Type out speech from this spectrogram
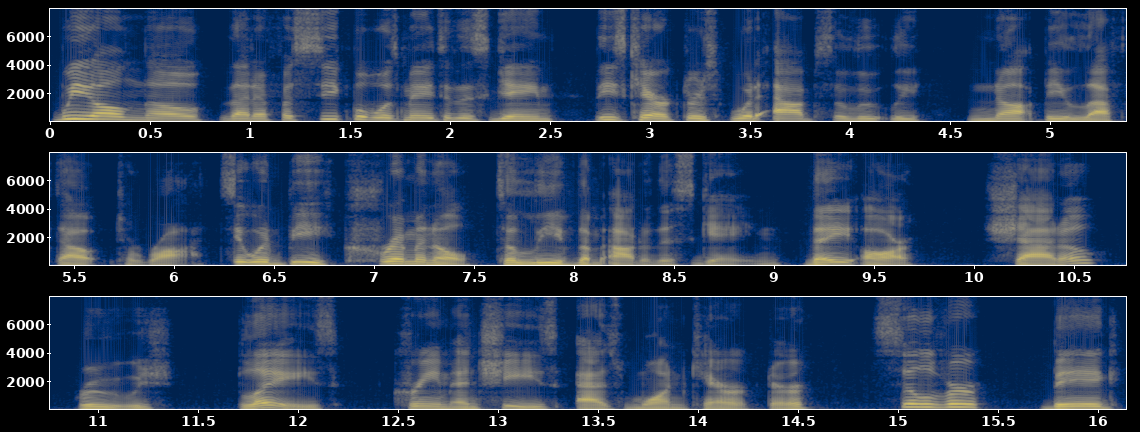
we all know that if a sequel was made to this game, these characters would absolutely not be left out to rot. It would be criminal to leave them out of this game. They are Shadow, Rouge, Blaze, Cream and Cheese as one character, Silver, Big,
